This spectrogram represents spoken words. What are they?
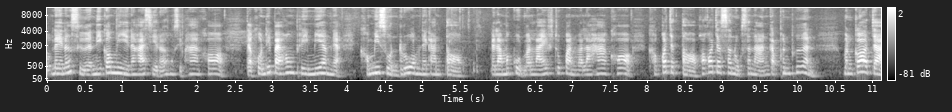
ทย์ในหนังสืออันนี้ก็มีนะคะ 465 ข้อ แต่คนที่ไปห้องพรีเมียมเนี่ยเขามีส่วนร่วมในการตอบ เวลามะกรูดมาไลฟ์ทุกวันวันละ 5 ข้อ เขาก็จะตอบ เขาก็จะสนุกสนานกับเพื่อนๆ มันก็จะ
